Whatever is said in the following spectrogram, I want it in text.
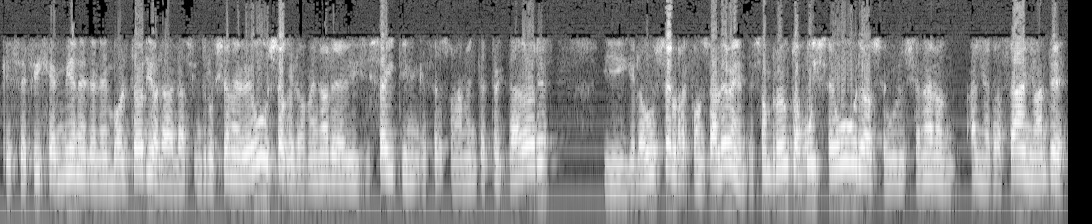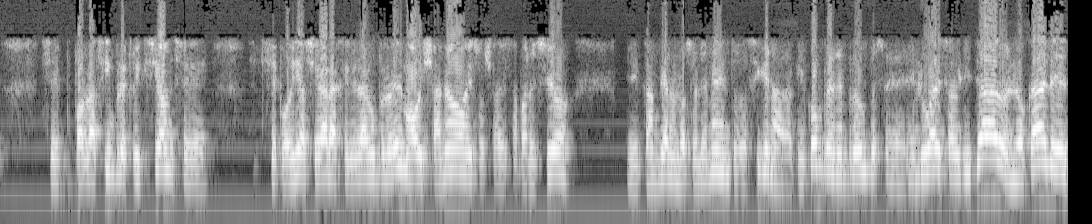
que se fijen bien en el envoltorio las instrucciones de uso, que los menores de 16 tienen que ser solamente espectadores y que lo usen responsablemente. Son productos muy seguros, evolucionaron año tras año. Antes, se, por la simple fricción, se, se podría llegar a generar un problema. Hoy ya no, eso ya desapareció. Eh, cambiaron los elementos. Así que nada, que compren en productos en, lugares habilitados, en locales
